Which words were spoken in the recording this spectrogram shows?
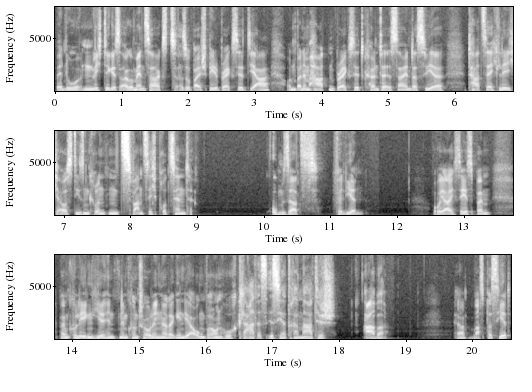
wenn du ein wichtiges Argument sagst, also Beispiel Brexit, ja, und bei einem harten Brexit könnte es sein, dass wir tatsächlich aus diesen Gründen 20 Prozent Umsatz verlieren. Oh ja, ich sehe es beim, beim Kollegen hier hinten im Controlling, ne, da gehen die Augenbrauen hoch. Klar, das ist ja dramatisch. Aber, ja, was passiert?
